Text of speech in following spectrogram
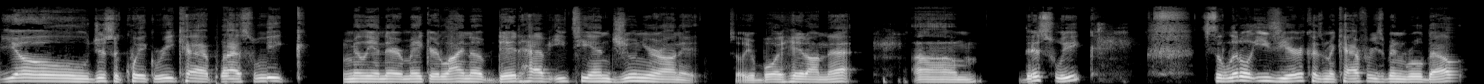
Yo, just a quick recap. Last week, Millionaire Maker lineup did have ETN Jr. on it. So your boy hit on that. Um, this week, it's a little easier because McCaffrey's been ruled out.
